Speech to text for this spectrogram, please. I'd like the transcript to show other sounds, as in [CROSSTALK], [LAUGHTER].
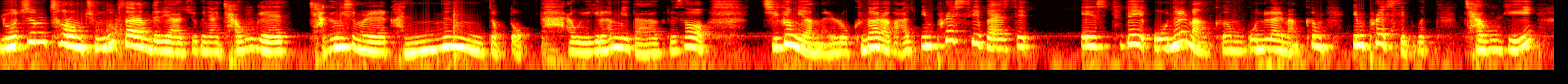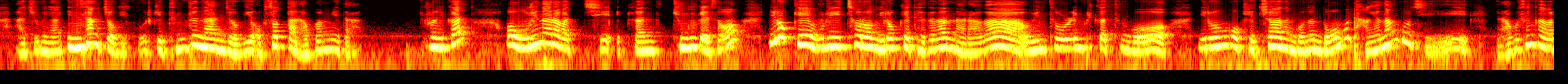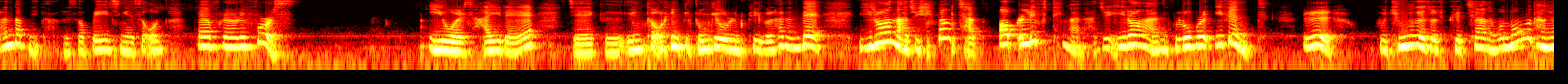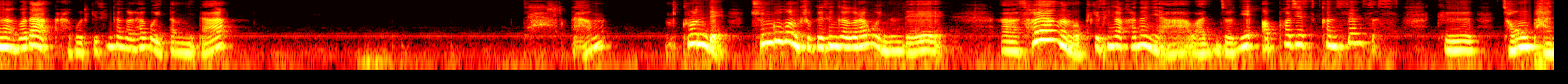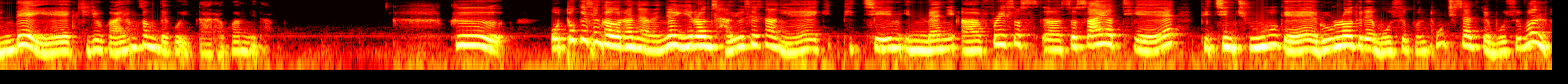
요즘처럼 중국 사람들이 아주 그냥 자국에 자긍심을 갖는 적도 없다라고 얘기를 합니다. 그래서 지금이야말로 그 나라가 아주 impressive as it is today 오늘만큼 오늘날만큼 impressive 그 자국이 아주 그냥 인상적이고 이렇게 든든한 적이 없었다라고 합니다. 그러니까 어, 우리나라 같이, 그러니까 중국에서 이렇게 우리처럼 이렇게 대단한 나라가 윈터 올림픽 같은 거, 이런 거 개최하는 거는 너무 당연한 거지. 라고 생각을 한답니다. 그래서 베이징에서 온 February 4th, 2월 4일에 이제 그 윈터 올림픽, 동계 올림픽을 하는데, 이런 아주 희망찬, 업리프팅한 아주 이러한 글로벌 이벤트를 그 중국에서 개최하는 건 너무 당연한 거다라고 이렇게 생각을 하고 있답니다. 다음. 그런데 중국은 그렇게 생각을 하고 있는데 아, 서양은 어떻게 생각하느냐 완전히 opposite consensus 그 정반대의 기류가 형성되고 있다라고 합니다. 그 어떻게 생각을 하냐면요. 이런 자유 세상에 비친 in many uh, free society에 비친 중국의 룰러들의 모습은 통치자들의 모습은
